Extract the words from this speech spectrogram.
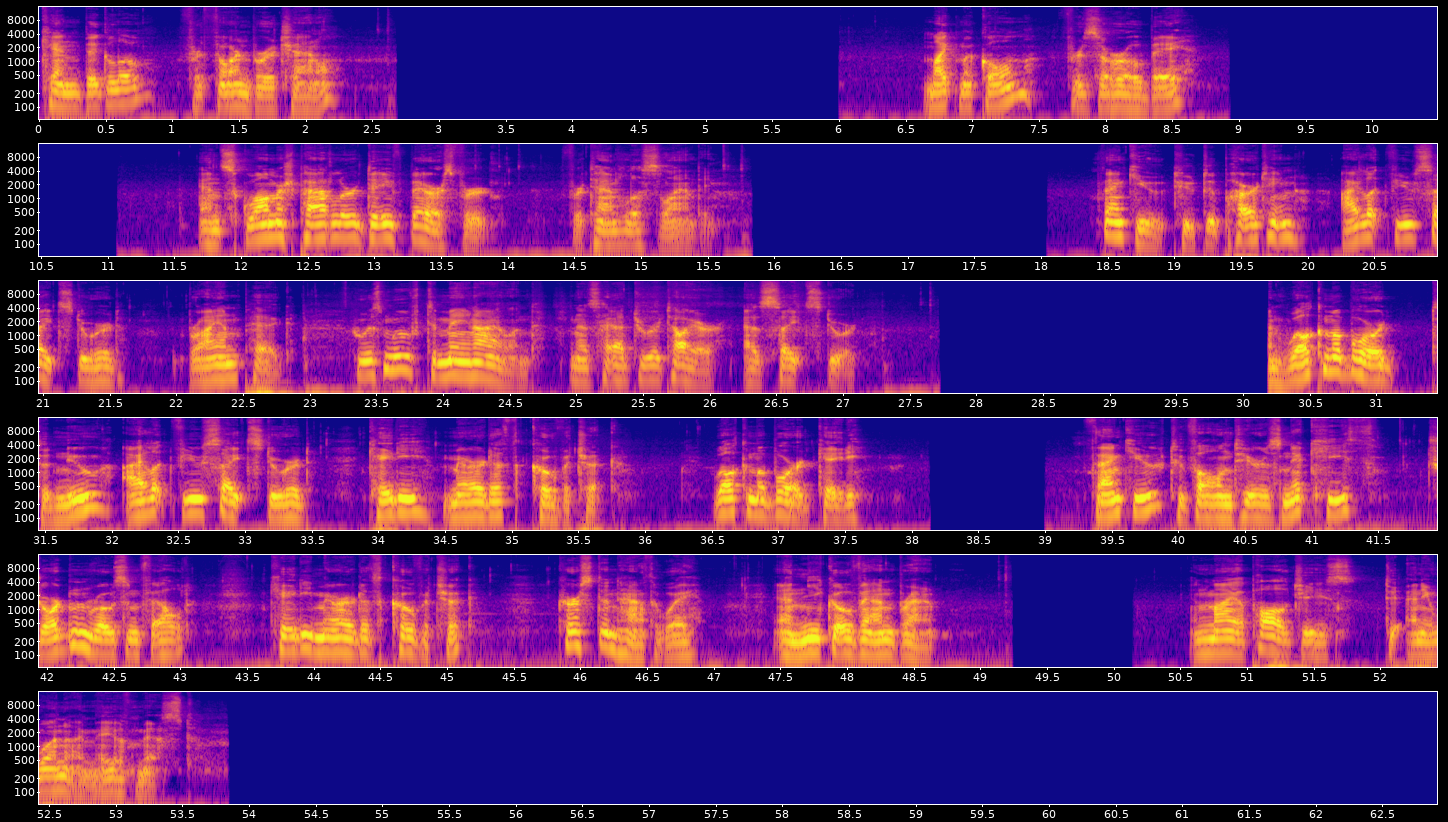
Ken Bigelow for Thornborough Channel, Mike McComb for Zorro Bay, and Squamish paddler Dave Beresford for Tantalus Landing. Thank you to departing Islet View site steward Brian Pegg, who has moved to Mayne Island and has had to retire as site steward. And welcome aboard to new Islet View site steward Katie Meredith Kovacic. Welcome aboard, Katie. Thank you to volunteers Nick Heath, Jordan Rosenfeld, Katie Meredith Kovacic, Kirsten Hathaway, and Nico Van Brandt. And my apologies to anyone I may have missed.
